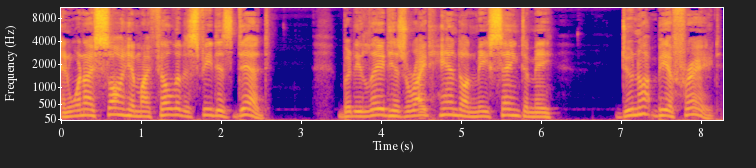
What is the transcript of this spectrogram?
And when I saw him, I fell at his feet as dead. But he laid his right hand on me, saying to me, Do not be afraid.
